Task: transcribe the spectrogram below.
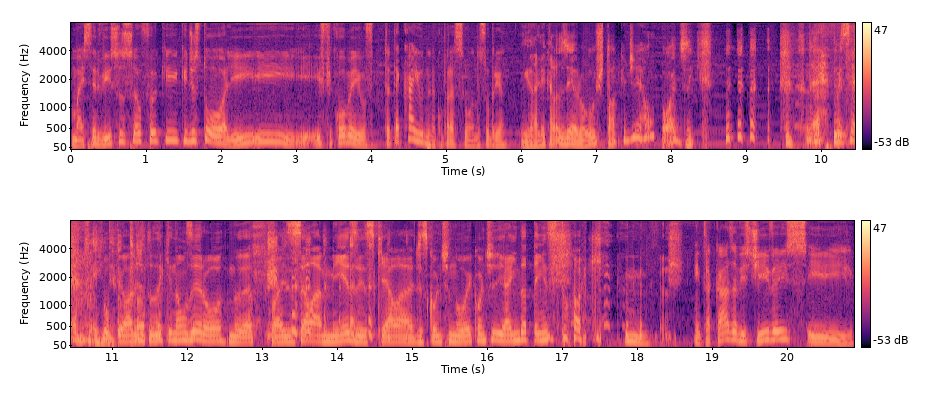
Mas serviços foi o que, que destoou ali e, e, ficou meio. Até caiu né, na comparação ano sobre ano. E olha que ela zerou o estoque de HomePods, hein? é, pois é. o pior de tudo é que não zerou. Faz, sei lá, meses que ela descontinuou e, e ainda tem estoque. Hum. Entra casa, vestíveis e,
